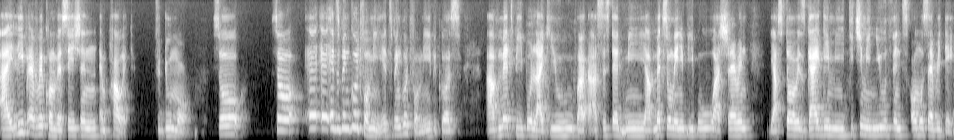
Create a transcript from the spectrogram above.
I leave every conversation empowered to do more. So, so it, it's been good for me. It's been good for me because I've met people like you who've assisted me. I've met so many people who are sharing their stories, guiding me, teaching me new things almost every day.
